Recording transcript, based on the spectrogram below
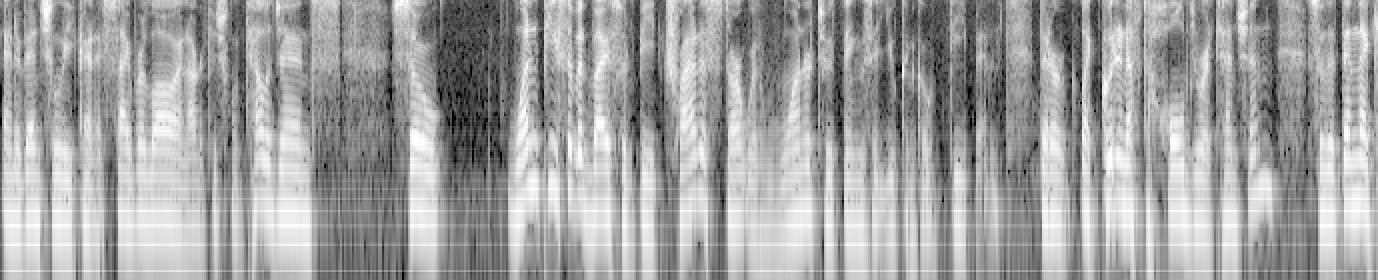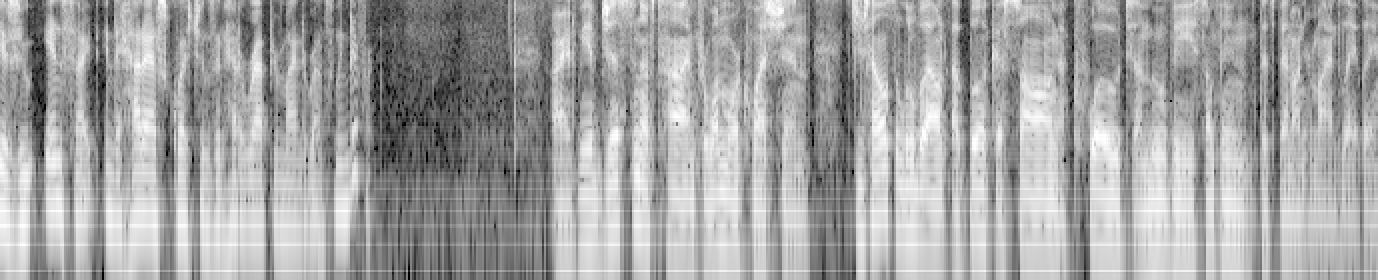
and eventually, kind of cyber law and artificial intelligence. So, one piece of advice would be try to start with one or two things that you can go deep in that are like good enough to hold your attention so that then that gives you insight into how to ask questions and how to wrap your mind around something different. All right, we have just enough time for one more question. Could you tell us a little about a book, a song, a quote, a movie, something that's been on your mind lately?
